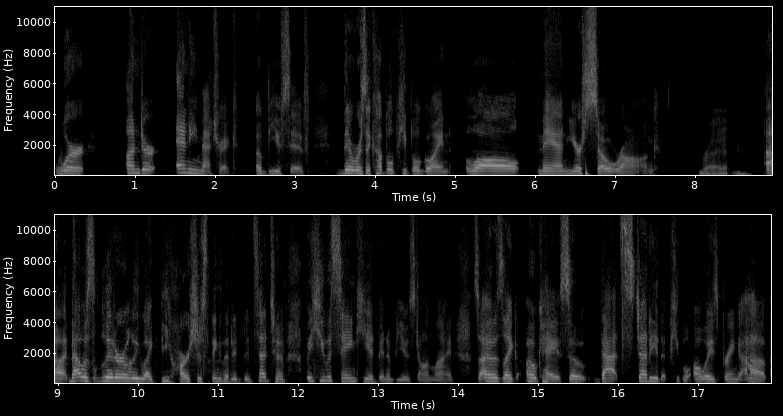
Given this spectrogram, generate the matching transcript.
were under any metric abusive. There was a couple people going, "Lol, man, you're so wrong." Right. Uh, that was literally like the harshest thing that had been said to him. But he was saying he had been abused online. So I was like, okay, so that study that people always bring up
